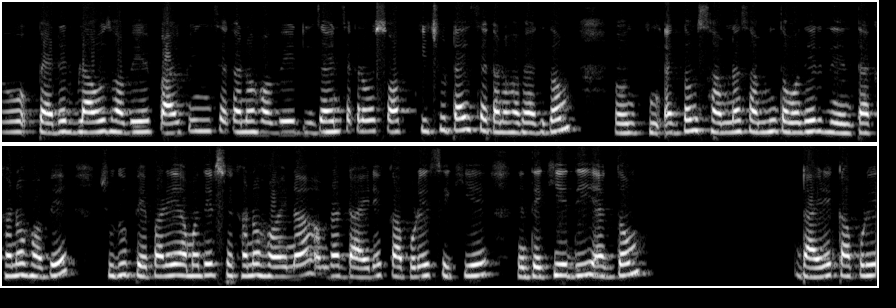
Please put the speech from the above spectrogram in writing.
তো প্যাডেড ব্লাউজ হবে পাইপিং শেখানো হবে ডিজাইন শেখানো হবে সব কিছুটাই শেখানো হবে একদম। একদম সামনাসামনি তোমাদের দেখানো হবে। শুধু পেপারে আমাদের শেখানো হয় না, আমরা ডাইরেক্ট কাপড়ে শিখিয়ে দেখিয়ে দিই একদম। ডাইরেক্ট কাপড়ে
